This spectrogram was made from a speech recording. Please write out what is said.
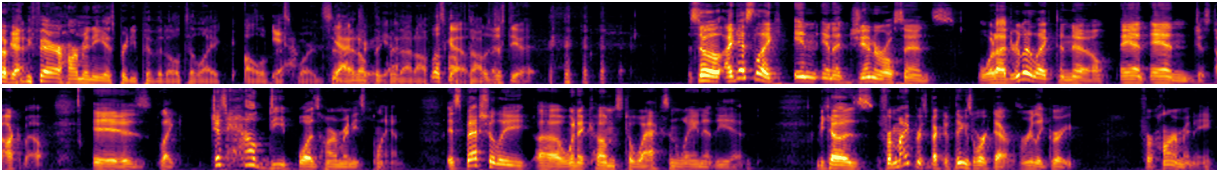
Okay. To be fair, Harmony is pretty pivotal to like all of Yeah. this board, so Yeah, I don't true, think yeah. we're that off. Let's go. off topic. Let's just do it. So I guess like in in a general sense, what I'd really like to know and and just talk about is like just how deep was Harmony's plan, especially uh, when it comes to Wax and Wayne at the end, because from my perspective, things worked out really great for Harmony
